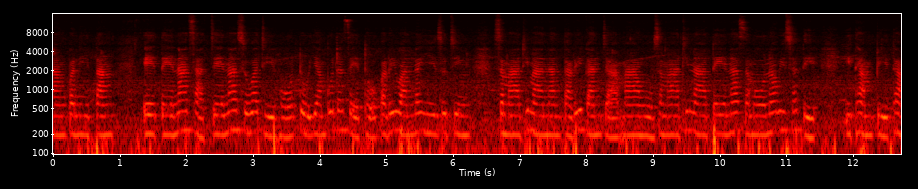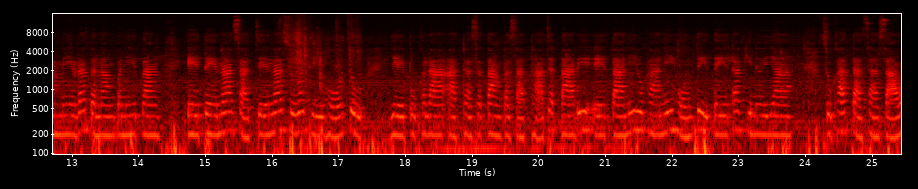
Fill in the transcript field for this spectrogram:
นังปณีตัง เอเตนะสัจเจนะสุวัถีโหตุยัมพุทธเศรษโถปริวันละยีสุจิง สมาธิมานันตาริกันจะมาหูสมาธินาเตนะสโมนวิชติ อิธรรมปีธรรมเมรัตนังปณีตัง เอเตนะสัจเจนะสุวทีโหตุ เยปุคลาอัฏฐสตังปสัทธาจตาริเอตานิยุคานิโหนติเตทักขิเนยา สุขัตตาสาสาว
